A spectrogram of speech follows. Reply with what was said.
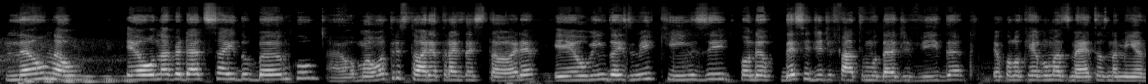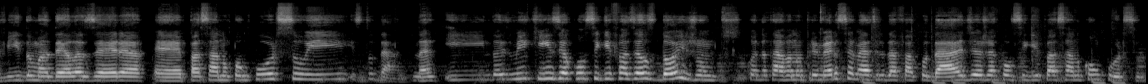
Não, não. Eu, na verdade, saí do banco. É uma outra história atrás da história. Eu, em 2015, quando eu decidi de fato mudar de vida, eu coloquei algumas metas na minha vida. Uma delas era é, passar no concurso e estudar, né? E em 2015 eu consegui fazer os dois juntos. Quando eu estava no primeiro semestre da faculdade, eu já consegui passar no concurso.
